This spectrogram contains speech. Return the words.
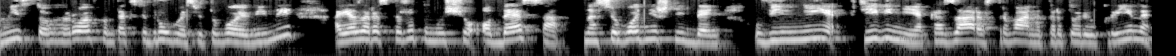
місто Герой, в контексті Другої світової війни. А я зараз скажу, тому що Одеса на сьогоднішній день у війні, в тій війні, яка зараз триває на території України,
